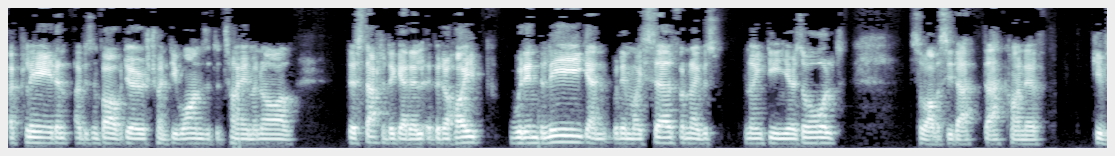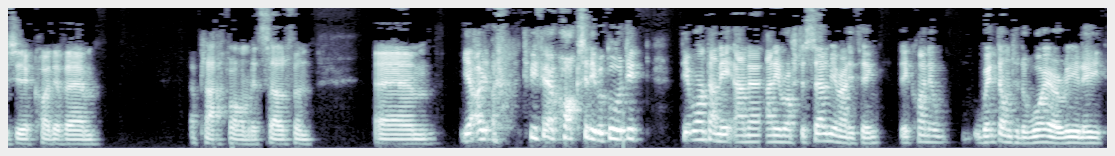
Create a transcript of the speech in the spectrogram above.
I played, and I was involved with the Irish 21s at the time and all, they started to get a, a bit of hype within the league and within myself. And I was 19 years old, so obviously that that kind of gives you a kind of um, a platform in itself. And um, yeah, I, to be fair, Cork City were good. They, they weren't any, any, any rush to sell me or anything. They kind of went down to the wire. Really,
